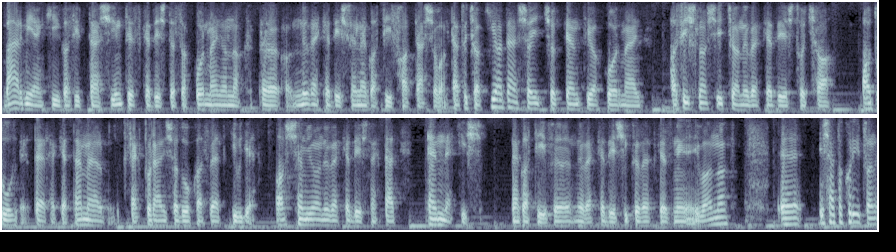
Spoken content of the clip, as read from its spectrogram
Bármilyen kiigazítási intézkedést tesz a kormány, annak a növekedésre negatív hatása van. Tehát, hogyha a kiadásait csökkenti a kormány, az is lassítja a növekedést, hogyha adó terheket emel, szektorális adókat vet ki, ugye az sem jó a növekedésnek, tehát ennek is negatív növekedési következményei vannak. És hát akkor itt van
